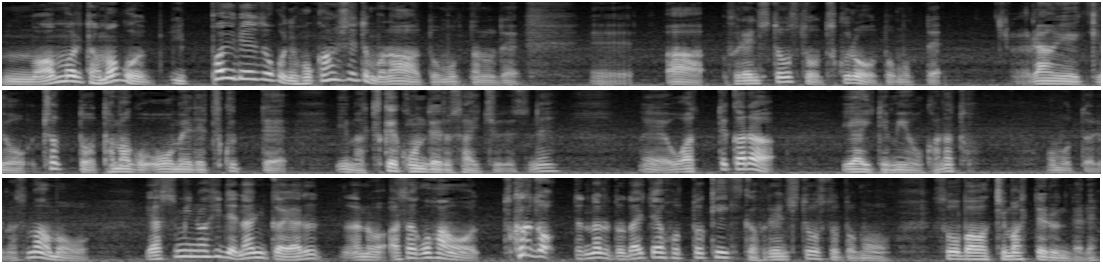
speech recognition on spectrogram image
うん、あんまり卵いっぱい冷蔵庫に保管しててもなぁと思ったので、えー、あフレンチトーストを作ろうと思って、卵液をちょっと卵多めで作って今漬け込んでいる最中ですね、えー、終わってから焼いてみようかなと思っております。まあもう休みの日で何かやるあの朝ごはんを作るぞってなると大体ホットケーキかフレンチトーストとも相場は決まってるんでね、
